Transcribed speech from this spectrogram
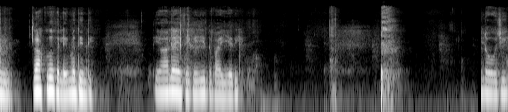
ਹੂੰ ਰੱਖ ਦੋ ਥੱਲੇ ਮੈਂ ਦਿੰਦੀ। ਤੇ ਆ ਲਿਆਏ ਸੀਗੇ ਜੀ ਦਵਾਈ ਇਹਦੀ। ਲੋ ਜੀ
